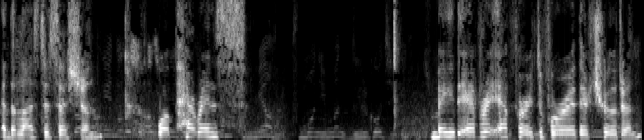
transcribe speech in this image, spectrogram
in the last session, while parents made every effort for their children,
